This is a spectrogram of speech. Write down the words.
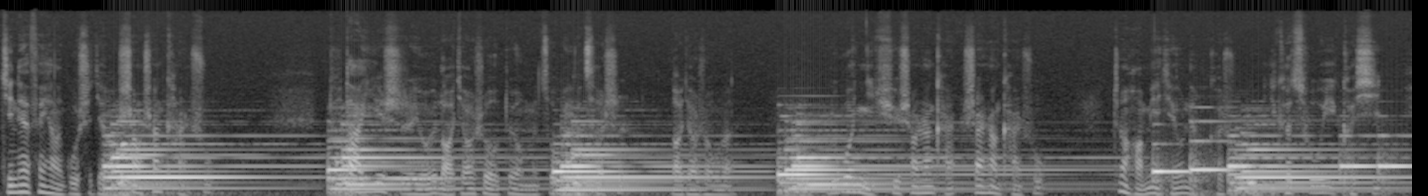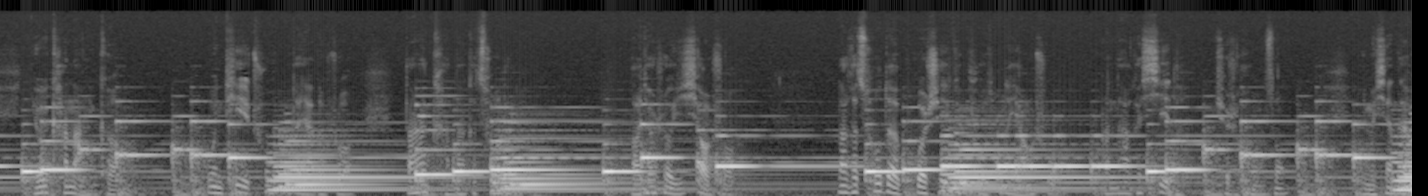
今天分享的故事叫《上山砍树》。读大一时，有位老教授对我们做过一个测试。老教授问：“如果你去上山砍山上砍树，正好面前有两棵树，一棵粗，一棵细，你会砍哪一棵？”问题一出，大家都说：“当然砍那棵粗的。”老教授一笑说：“那棵粗的不过是一棵普通的杨树，而那棵细的却是红松。你们现在会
